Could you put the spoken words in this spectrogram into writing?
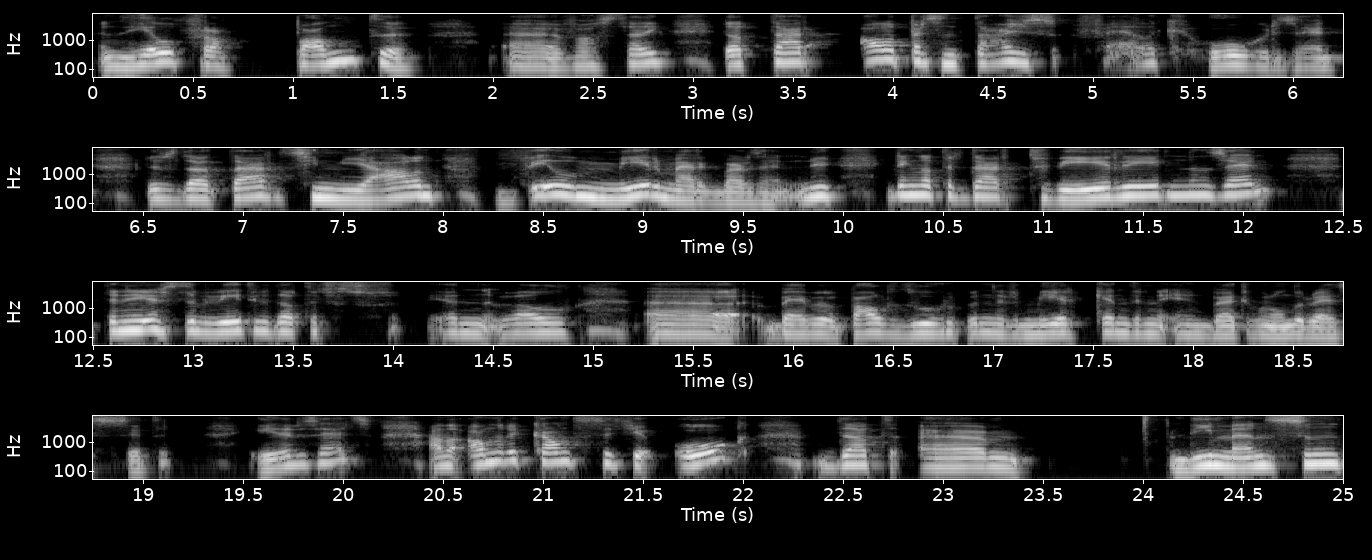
een heel frappante uh, vaststelling, dat daar alle percentages feitelijk hoger zijn. Dus dat daar signalen veel meer merkbaar zijn. Nu, ik denk dat er daar twee redenen zijn. Ten eerste weten we dat er een, wel uh, bij bepaalde doelgroepen er meer kinderen in het buitengewoon onderwijs zitten, enerzijds. Aan de andere kant zit je ook dat um, die mensen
